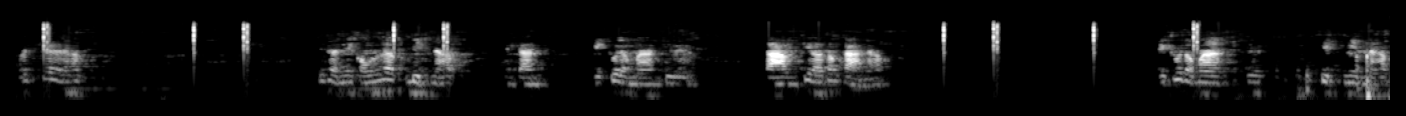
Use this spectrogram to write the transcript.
pressure นะครับในส่วนนี้ของเลือกบิดนะครับ ในการบิดช่วออกมาคือตามที่เราต้องการนะครับ บิดช่วยออกมาคือ10มิลนะครับ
